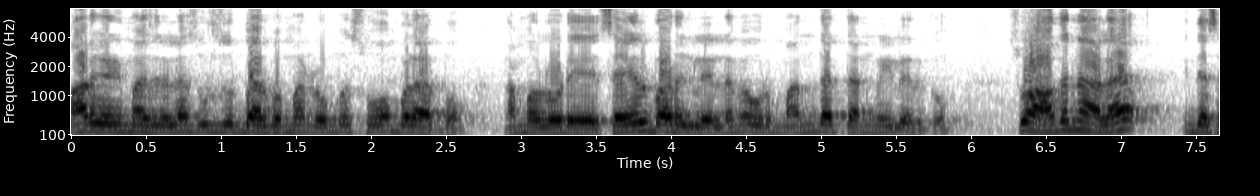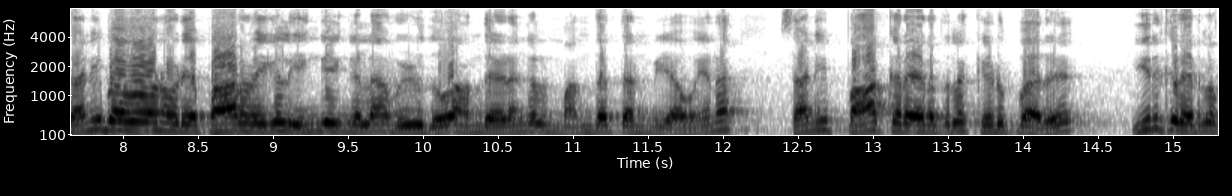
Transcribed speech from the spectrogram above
மார்கழி மாதத்துலலாம் சுறுசுறுப்பாக இருப்போமா? ரொம்ப சோம்பலாக இருப்போம். நம்மளுடைய செயல்பாடுகள் எல்லாமே ஒரு மந்தத்தன்மையில் இருக்கும். ஸோ அதனால் இந்த சனி பகவானுடைய பார்வைகள் எங்கெங்கெல்லாம் விழுதோ அந்த இடங்கள் மந்தத்தன்மையாகும். ஏன்னா சனி பார்க்குற இடத்துல கெடுப்பார் இருக்கிற இடத்துல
